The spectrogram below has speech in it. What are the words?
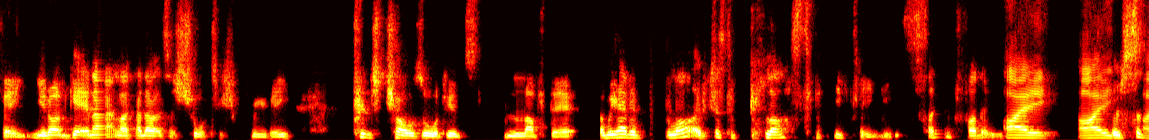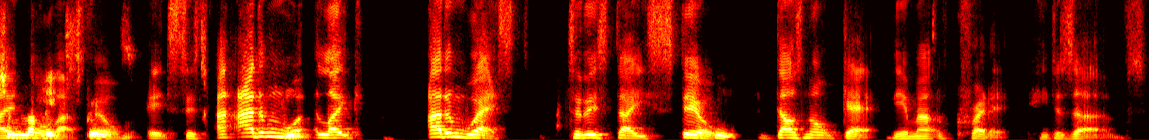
thing. You know, I'm getting at like I know it's a shortish movie. Prince Charles' audience loved it, and we had a blast. It was just a blast of evening. It's so funny. I I It was such I a lovely that film. It's just Adam We- like Adam West to this day still Mm. does not get the amount of credit he deserves.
